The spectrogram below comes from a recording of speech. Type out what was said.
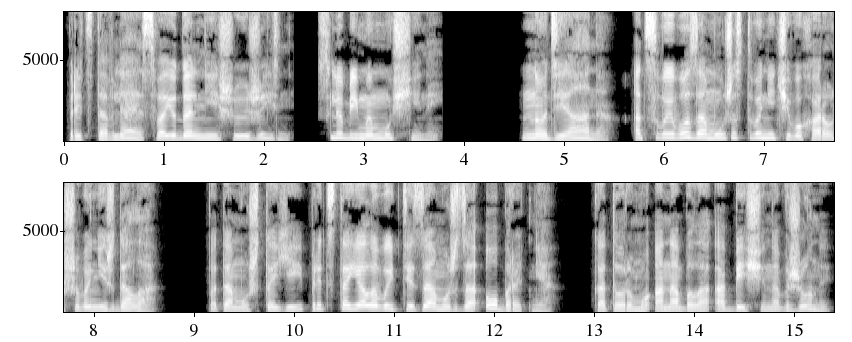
представляя свою дальнейшую жизнь с любимым мужчиной. Но Диана от своего замужества ничего хорошего не ждала потому что ей предстояло выйти замуж за оборотня, которому она была обещана в жены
